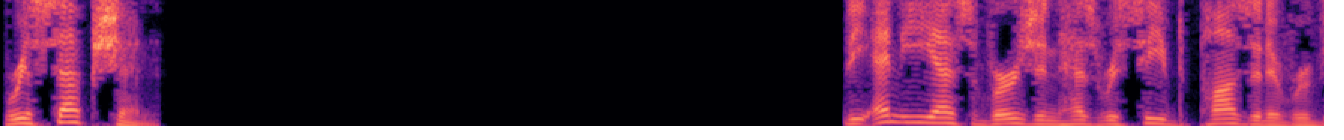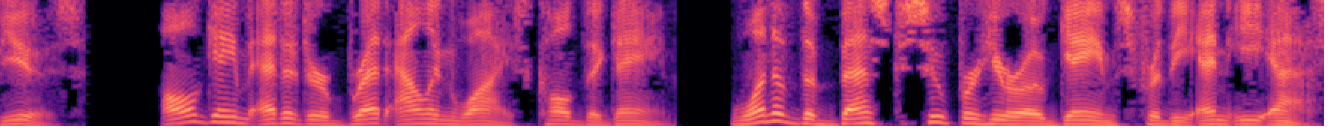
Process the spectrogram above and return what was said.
Reception The NES version has received positive reviews. Allgame editor Brett Allen Weiss called the game, "...one of the best superhero games for the NES."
